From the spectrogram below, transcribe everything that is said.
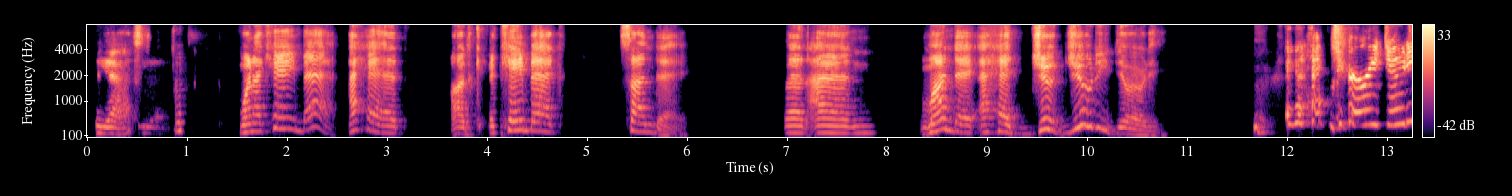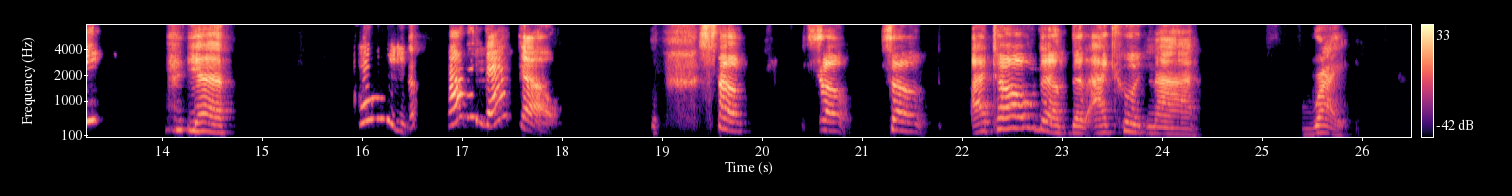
yes. When I came back, I had uh, I came back Sunday, and and Monday I had Ju- Judy Dirty. Jury duty? Yeah. Hey, how did that go? So so so I told them that I could not write.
